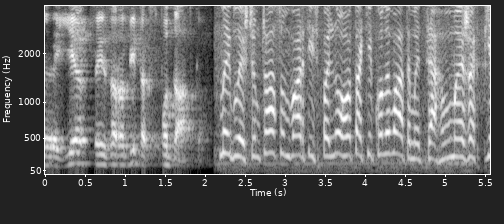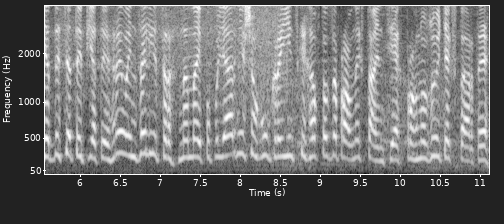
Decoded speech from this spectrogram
е, є цей заробіток з податком. Найближчим часом вартість пального так і коливатиметься в межах 55 гривень за літр на найпопулярніших українських автозаправних станціях. Прогнозують експерти.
